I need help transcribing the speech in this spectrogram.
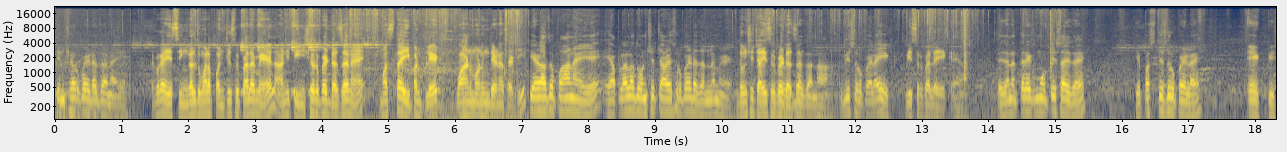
तीनशे रुपये डझन आहे. हे बघा हे सिंगल तुम्हाला पंचवीस रुपयाला मिळेल आणि तीनशे रुपये डझन आहे. मस्त आहे ही पण प्लेट वाण म्हणून देण्यासाठी. केळाचं पान आहे हे. हे आपल्याला दोनशे चाळीस रुपये डझननं मिळेल. दोनशे चाळीस रुपये डझन. डझन हां. वीस रुपयाला एक. वीस रुपयाला एक आहे. हा. त्याच्यानंतर एक मोठी साईज आहे. हे पस्तीस रुपयाला आहे. एक पीस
